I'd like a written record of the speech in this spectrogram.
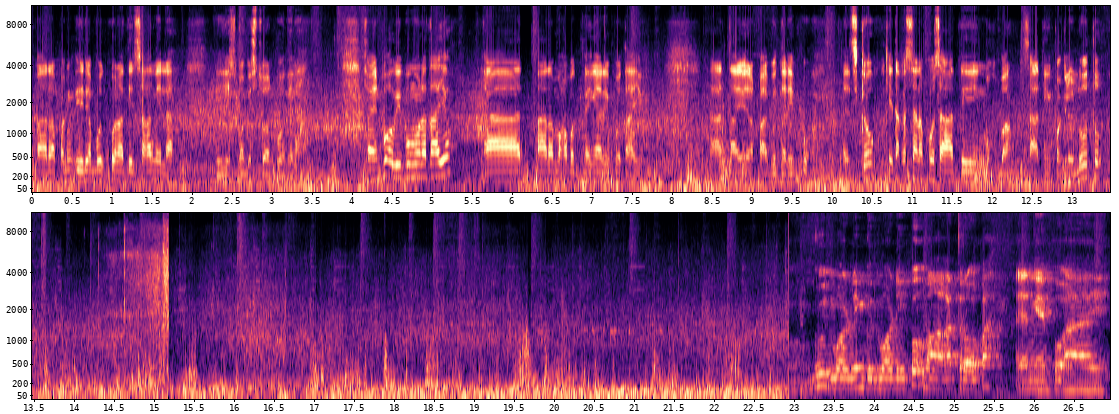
Para pag inabot po natin sa kanila, is magustuhan po nila. So ayun po, uwi po muna tayo. At para makapagpahinga rin po tayo. At tayo napagod na rin po. Let's go. Kita kasi na po sa ating mukbang, sa ating pagluluto. Good morning, good morning po mga katropa. Ayan ngayon po ay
